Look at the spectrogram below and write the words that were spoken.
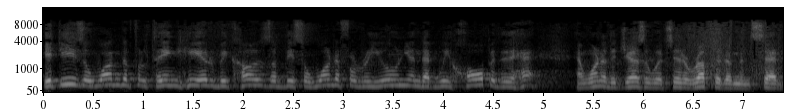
It is a wonderful thing here because of this wonderful reunion that we hope and one of the Jesuits interrupted him and said,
